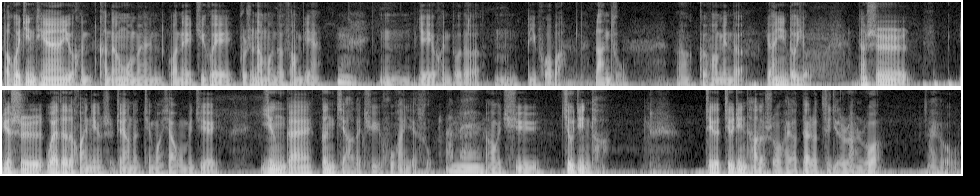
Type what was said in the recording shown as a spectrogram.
包括今天有很可能我们国内聚会不是那么的方便，嗯嗯，也有很多的嗯逼迫吧、拦阻，啊、各方面的原因都有。但是越是外在的环境是这样的情况下，我们就应该更加的去呼唤耶稣，阿门。然后去就近他。这个就近他的时候，还要带着自己的软弱，还有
